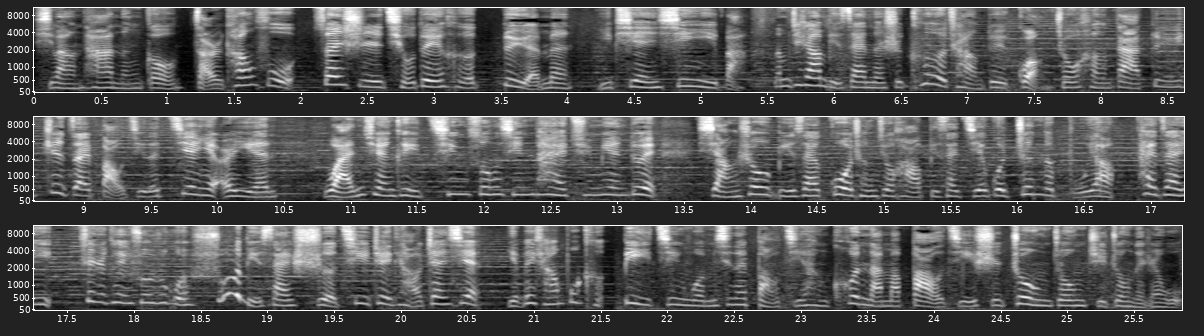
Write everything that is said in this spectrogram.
希望他能够早日康复，算是球队和队员们一片心意吧。那么这场比赛呢是客场对广州恒大，对于志在保级的建业而言，完全可以轻松心态去面对，享受比赛过程就好。比赛结果真的不要太在意，甚至可以说，如果输了比赛，舍弃这条战线也未尝不可。毕竟我们现在保级很困难嘛，保级是重中之重的任务。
